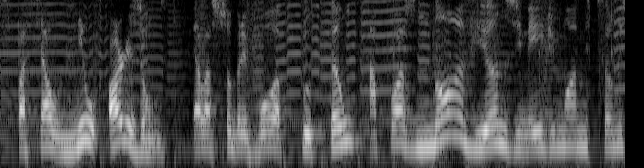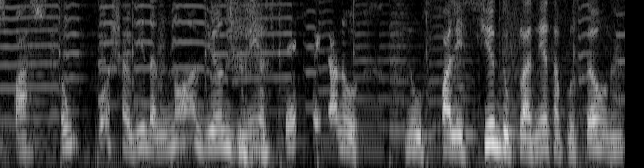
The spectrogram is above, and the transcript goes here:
espacial New Horizons ela sobrevoa Plutão após nove anos e meio de uma missão no espaço. Então, poxa vida, nove anos e meio até chegar no, no falecido planeta Plutão, né?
